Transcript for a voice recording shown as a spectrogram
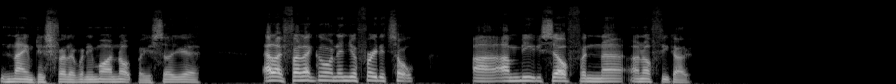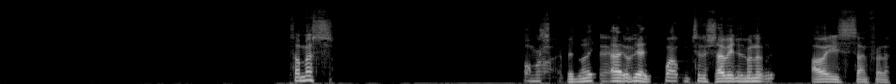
named this fella when he might not be. So yeah. Hello, fella. Go on, then you're free to talk. Uh, unmute yourself and uh, and off you go. Thomas. I'm right. Good night. Uh, yeah. Welcome to the show. oh, he's the same fella.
